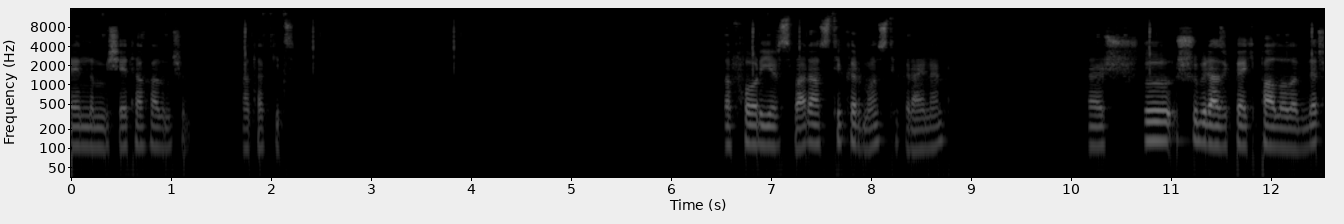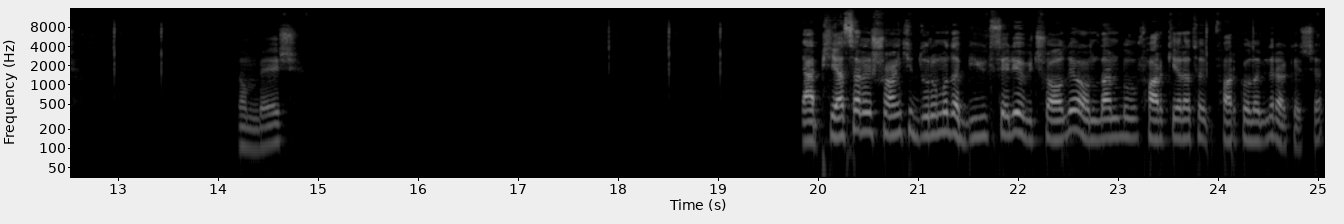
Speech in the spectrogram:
Random bir şey takalım şurada. Atak gitsin. Burada 4 years var. Ha, sticker mı? Sticker aynen. Ee, şu şu birazcık belki pahalı olabilir. 15. Ya piyasanın şu anki durumu da bir yükseliyor bir çoğalıyor. Ondan bu fark yarata fark olabilir arkadaşlar.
